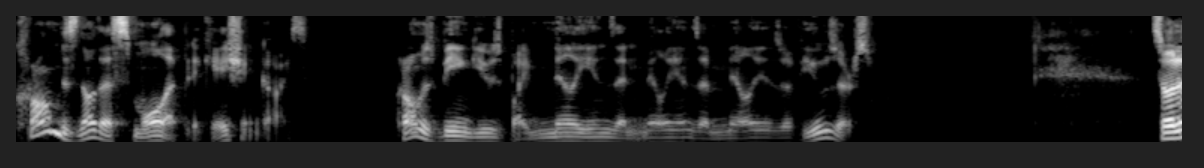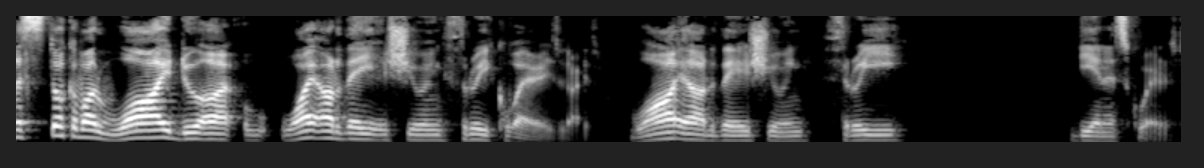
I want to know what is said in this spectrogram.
Chrome is not a small application, guys. Chrome is being used by millions and millions and millions of users. So let's talk about why do I, why are they issuing three queries, guys? Why are they issuing three DNS queries?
